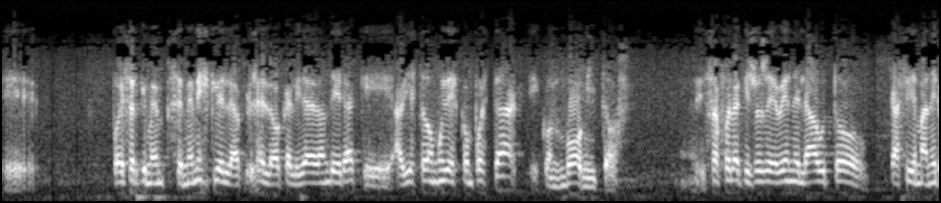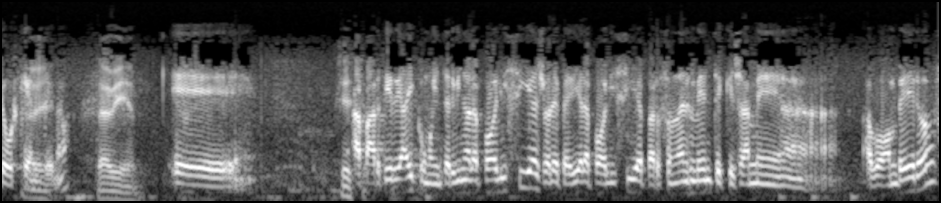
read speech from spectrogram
Eh, puede ser que se me mezcle la, localidad de donde era, que había estado muy descompuesta eh, con vómitos. Esa fue la que yo llevé en el auto casi de manera urgente, ¿no? Está bien. Eh, a partir de ahí, como intervino la policía, yo le pedí a la policía personalmente que llame a, bomberos,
